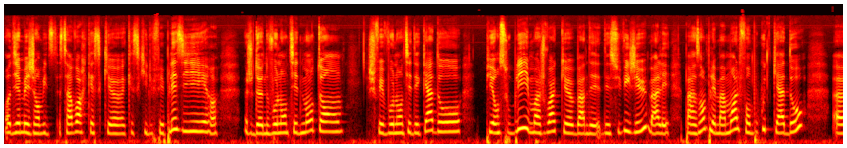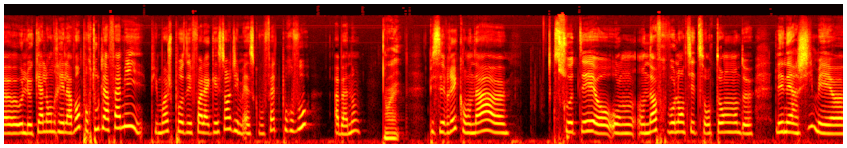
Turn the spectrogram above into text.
On dit mais j'ai envie de savoir qu'est-ce que qu'est-ce qui lui fait plaisir. Je donne volontiers de mon temps. Je fais volontiers des cadeaux. Puis on s'oublie. Moi je vois que ben, des, des suivis que j'ai eu ben, les, par exemple les mamans elles font beaucoup de cadeaux euh, le calendrier l'avant pour toute la famille. Puis moi je pose des fois la question je dis mais est-ce que vous faites pour vous? Ah bah non. Ouais. puis c'est vrai qu'on a euh, ce côté, euh, on, on offre volontiers de son temps, de l'énergie, mais euh,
